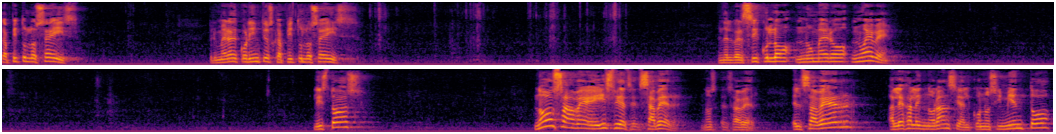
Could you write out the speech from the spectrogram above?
capítulo 6. Primera de Corintios capítulo 6. En el versículo número 9. ¿Listos? No sabéis, fíjense, saber, no, saber. El saber aleja la ignorancia, el conocimiento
